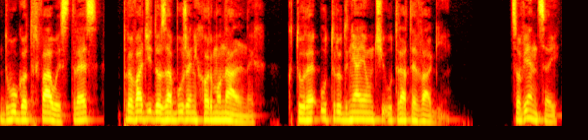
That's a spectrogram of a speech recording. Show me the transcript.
Długotrwały stres prowadzi do zaburzeń hormonalnych, które utrudniają ci utratę wagi. Co więcej,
